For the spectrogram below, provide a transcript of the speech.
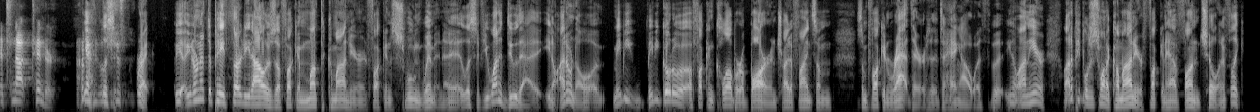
It's not Tinder. Yeah, listen, just- right. Yeah, you don't have to pay thirty dollars a fucking month to come on here and fucking swoon women. Eh, listen, if you want to do that, you know, I don't know, uh, maybe maybe go to a fucking club or a bar and try to find some some fucking rat there to, to hang out with. But you know, on here, a lot of people just want to come on here, fucking have fun, chill, and I feel like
